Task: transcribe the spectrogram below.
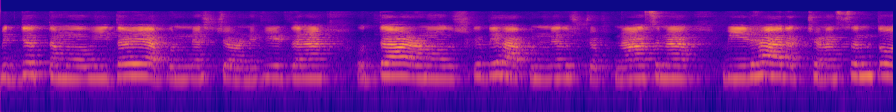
विद्युत्तमो वीतया पुण्यश्चरणकीर्तन उत्तारणो दुष्कृतिः पुण्यदुष्स्वप्नासन वीरः रक्षणः सन्तो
